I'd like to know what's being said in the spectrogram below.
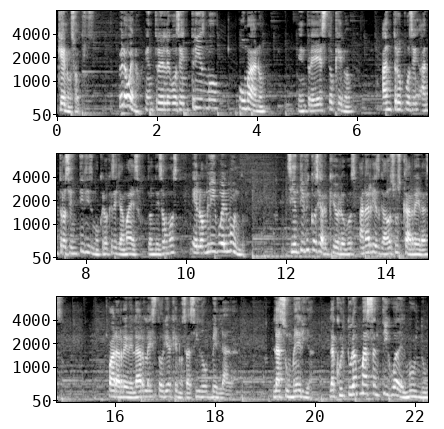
que nosotros. Pero bueno, entre el egocentrismo humano, entre esto que no antrocentrismo, creo que se llama eso, donde somos el ombligo del mundo. Científicos y arqueólogos han arriesgado sus carreras para revelar la historia que nos ha sido velada. La Sumeria, la cultura más antigua del mundo,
